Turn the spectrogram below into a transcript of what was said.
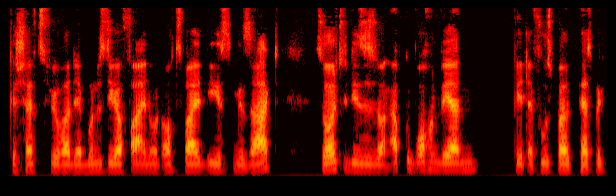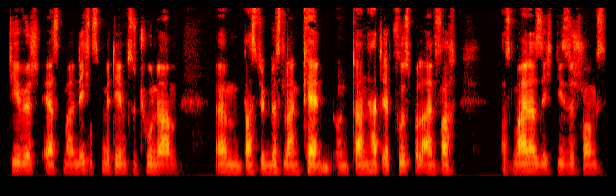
Geschäftsführer der Bundesliga-Vereine und auch Zweitligisten gesagt. Sollte die Saison abgebrochen werden, wird der Fußball perspektivisch erstmal nichts mit dem zu tun haben, ähm, was wir bislang kennen. Und dann hat der Fußball einfach aus meiner Sicht diese Chance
